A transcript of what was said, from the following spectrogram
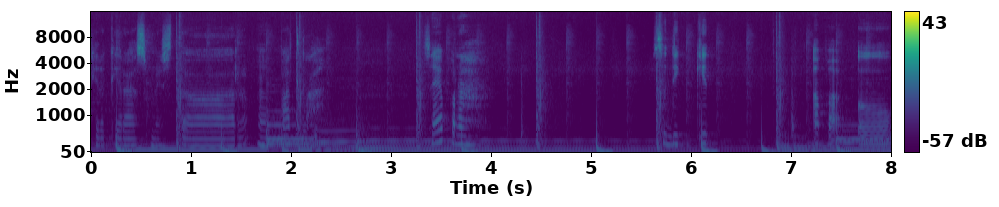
kira-kira semester 4 lah, saya pernah sedikit apa uh,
